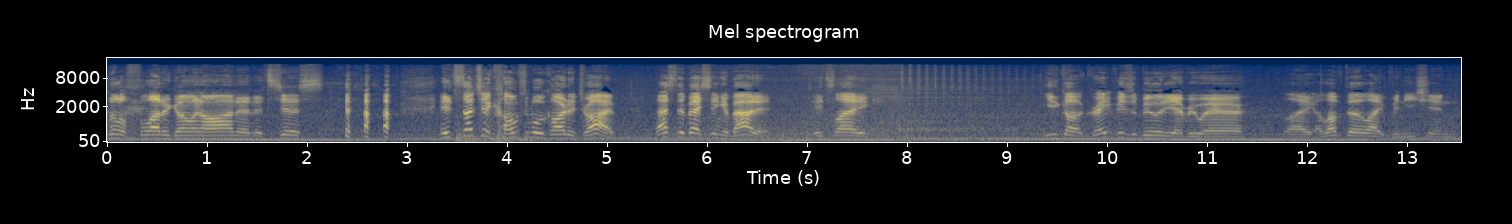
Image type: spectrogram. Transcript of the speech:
little flutter going on, and it's just it's such a comfortable car to drive. That's the best thing about it. It's like you got great visibility everywhere. Like I love the like Venetian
